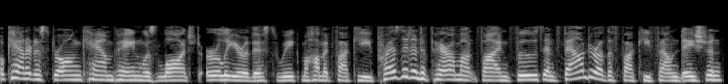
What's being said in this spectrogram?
A Canada Strong campaign was launched earlier this week. Mohamed Fakih, president of Paramount Fine Foods and founder of the Fakih Foundation,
